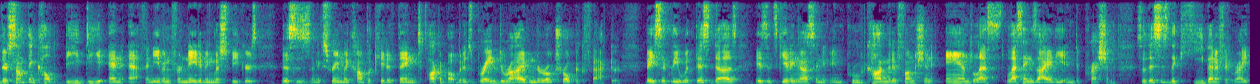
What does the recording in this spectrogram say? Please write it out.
there's something called BDNF, and even for native English speakers, this is an extremely complicated thing to talk about, but it's brain derived neurotrophic factor. Basically, what this does is it's giving us an improved cognitive function and less less anxiety and depression. So this is the key benefit, right?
